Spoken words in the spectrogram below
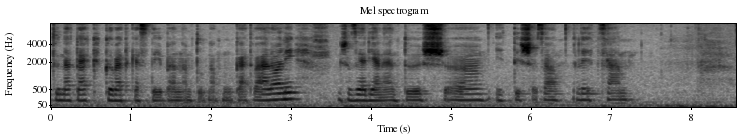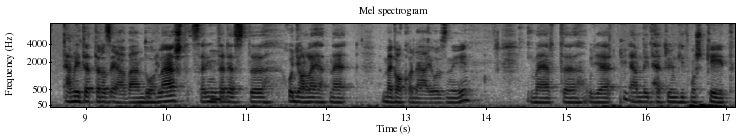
tünetek következtében nem tudnak munkát vállalni, és azért jelentős itt is ez a létszám. Említetted az elvándorlást, szerinted mm. ezt hogyan lehetne megakadályozni? Mert ugye említhetünk itt most két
